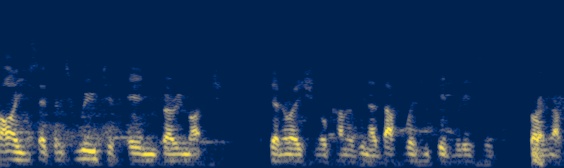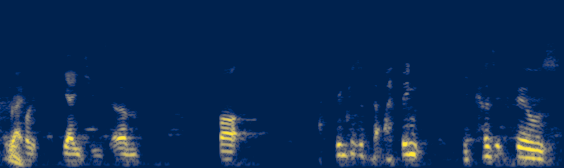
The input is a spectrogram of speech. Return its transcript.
But like you said, but it's rooted in very much a generational kind of. You know, that's when he did release his song. That's when Right. probably the eighties. Um, but I think as a, I think because it feels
